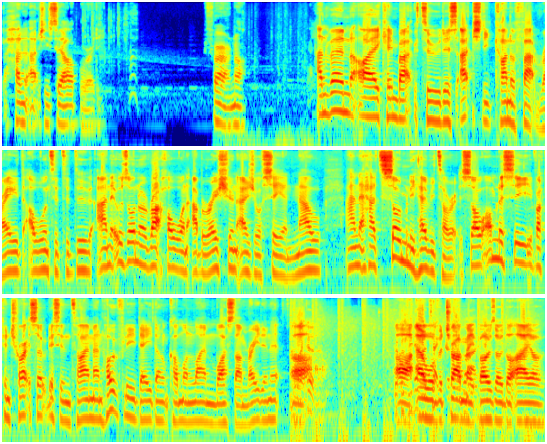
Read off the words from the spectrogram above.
but hadn't actually set up already. Fair enough. And then I came back to this actually kind of fat raid that I wanted to do and it was on a rat hole on aberration as you're seeing now and it had so many heavy turrets so I'm going to see if I can try to soak this in time and hopefully they don't come online whilst I'm raiding it. Oh, oh L with a trap mate bozo.io.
